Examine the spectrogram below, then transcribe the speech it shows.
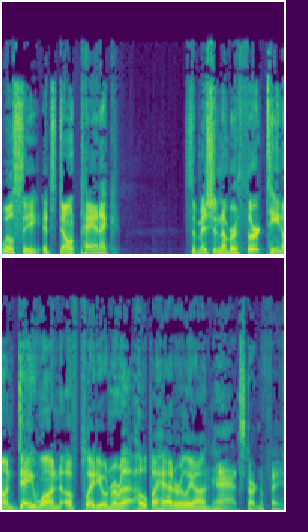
We'll see. It's Don't Panic. Submission number 13 on day one of Pladio. Remember that hope I had early on? Yeah, it's starting to fade.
